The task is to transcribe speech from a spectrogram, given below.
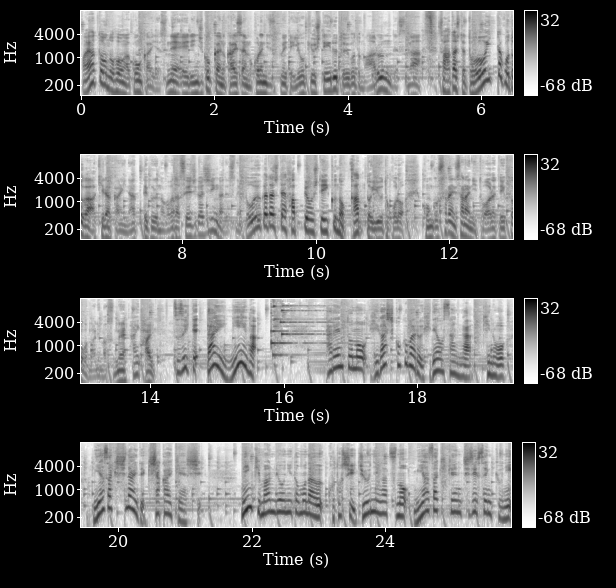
まあ、野党の方が今回ですねえー臨時国会の開催もこれに含めて要求しているということもあるんですがさあ果たしてどういったことが明らかになってくるのかまた政治家自身がですねどういう形で発表していくのかというところ今後さらにさらに問われていくところになりますね。はい。はい。続いて第2位はタレントの東国原英夫さんが昨日宮崎市内で記者会見し任期満了に伴う今年12月の宮崎県知事選挙に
